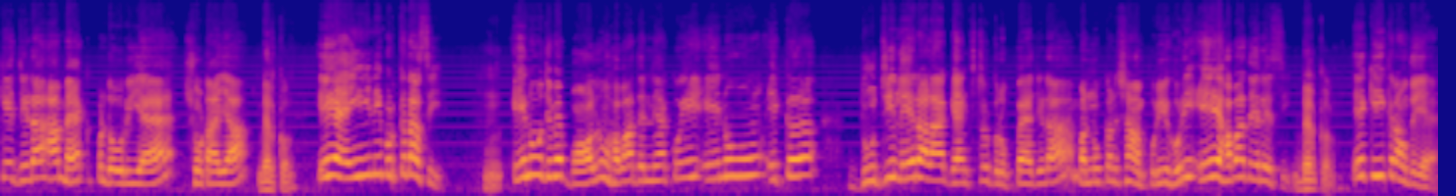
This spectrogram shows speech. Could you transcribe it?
ਕਿ ਜਿਹੜਾ ਆ ਮਹਿਕ ਪੰਡੋਰੀ ਹੈ ਛੋਟਾ ਜਿਹਾ ਬਿਲਕੁਲ। ਇਹ ਐਂ ਹੀ ਨਹੀਂ ਬੁੜਕਦਾ ਸੀ। ਇਹਨੂੰ ਜਿਵੇਂ ਬਾਲ ਨੂੰ ਹਵਾ ਦਿੰਨੇ ਆ ਕੋਈ ਇਹਨੂੰ ਇੱਕ ਦੂਜੀ ਲੇਅਰ ਵਾਲਾ ਗੈਂਗਸਟਰ ਗਰੁੱਪ ਹੈ ਜਿਹੜਾ ਮੰਨੂ ਘਨਸ਼ਾਮਪੁਰੀ ਹੋਰੀ ਇਹ ਹਵਾ ਦੇ ਰਹੇ ਸੀ। ਬਿਲਕੁਲ। ਇਹ ਕੀ ਕਰਾਉਂਦੇ ਆ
